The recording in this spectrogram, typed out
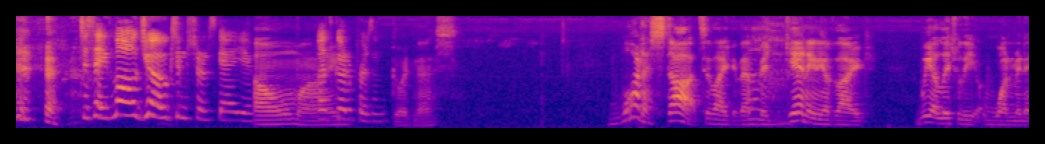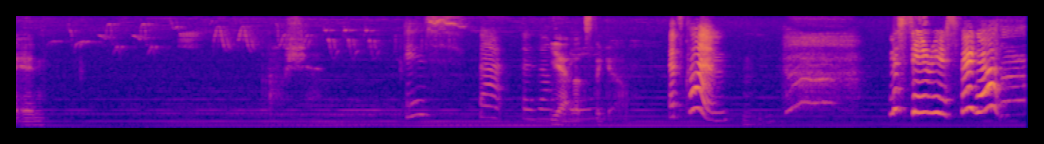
to say lol jokes. I'm just trying to scare you. oh my Let's go to prison. goodness. What a start to like the beginning of like we are literally one minute in. Oh shit. Is that a zombie? Yeah, that's the girl. That's Clem. Mm-hmm. Mysterious figure. Ah!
